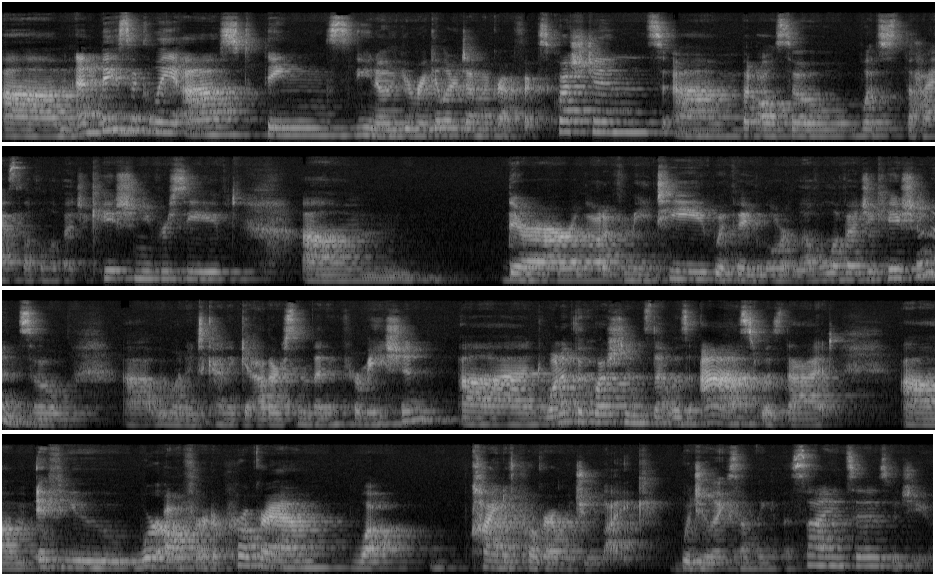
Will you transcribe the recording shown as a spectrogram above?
um, and basically asked things, you know, your regular demographics questions, um, but also what's the highest level of education you've received. Um, there are a lot of Métis with a lower level of education, and so uh, we wanted to kind of gather some of that information. and one of the questions that was asked was that um, if you were offered a program, what kind of program would you like? Would you like something in the sciences? Would you?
